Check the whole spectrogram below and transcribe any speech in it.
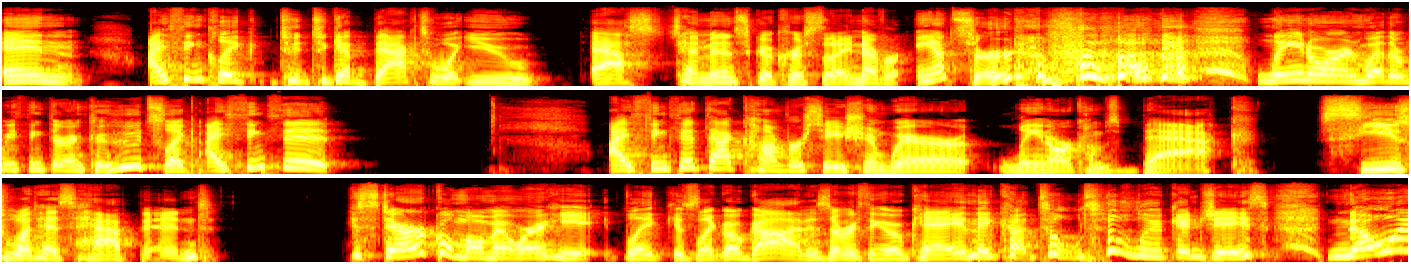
and I think like to to get back to what you asked 10 minutes ago, Chris, that I never answered, Laenor and whether we think they're in cahoots. Like, I think that I think that that conversation where Laenor comes back sees what has happened. Hysterical moment where he like is like, "Oh God, is everything okay?" And they cut to, to Luke and Jace. No one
